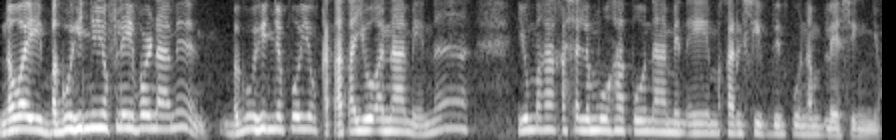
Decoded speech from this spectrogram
Naway, baguhin nyo yung flavor namin. Baguhin nyo po yung katatayuan namin na yung makakasalamuha po namin ay makareceive din po ng blessing nyo.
